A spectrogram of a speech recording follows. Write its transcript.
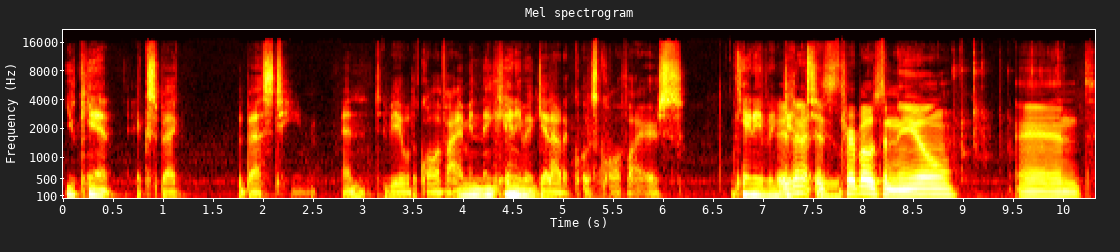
you can't expect the best team and to be able to qualify. I mean, they can't even get out of close qualifiers. They can't even Isn't get it? to. It's Turbo Zanil, and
